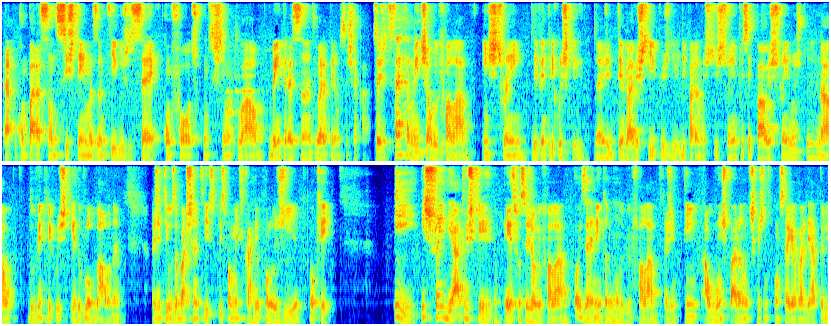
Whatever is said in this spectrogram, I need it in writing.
a comparação de sistemas antigos de SEC com fotos com o sistema atual, bem interessante, vale a pena você checar. Você certamente já ouviu falar em strain de ventrículo esquerdo. Né? A gente tem vários tipos de, de parâmetros de strain, o principal é o strain longitudinal do ventrículo esquerdo global. Né? A gente usa bastante isso, principalmente em cardiologia. Ok. E de átrio esquerdo. Esse você já ouviu falar? Pois é, nem todo mundo ouviu falar. A gente tem alguns parâmetros que a gente consegue avaliar pelo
